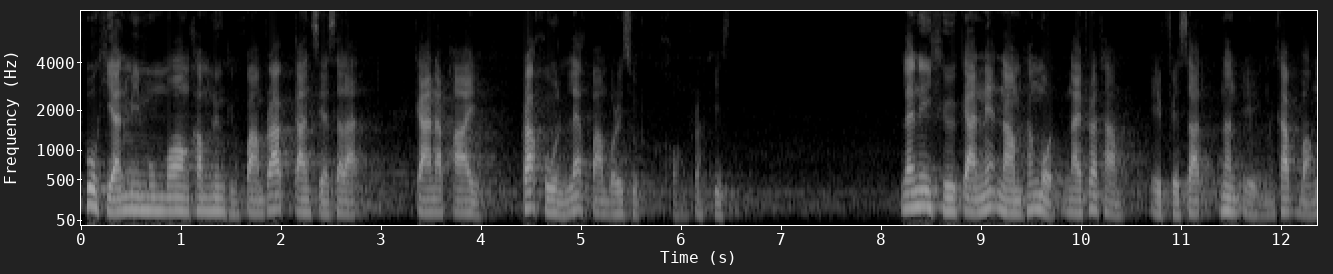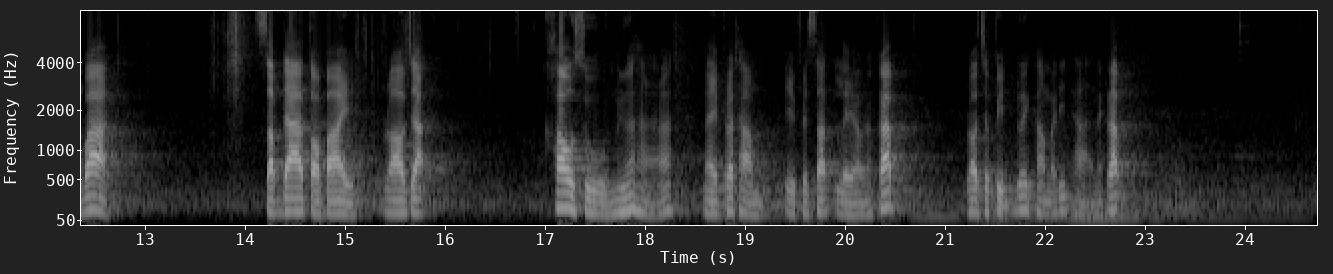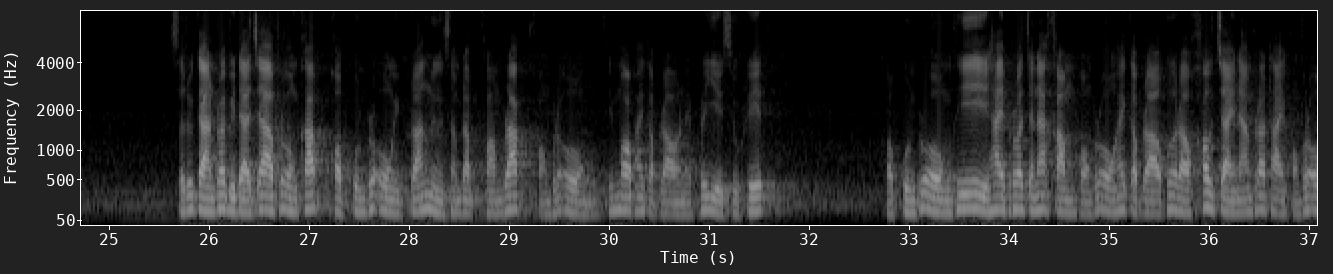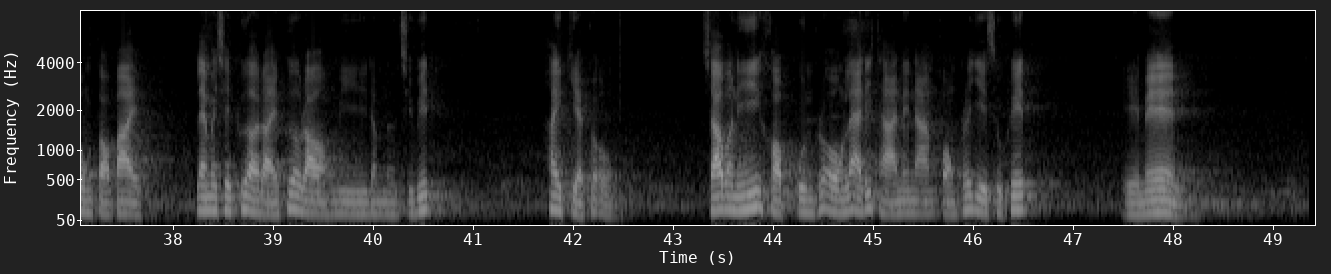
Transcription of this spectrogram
ผู้เขียนมีมุมมองคำนึงถึงความรักการเสียสละการอภัยพระคุณและความบริสุทธิ์ของพระคริสต์และนี่คือการแนะนำทั้งหมดในพระธรรม เอเฟซัสนั่นเองนะครับ หวังว่าสัปดาห์ต่อไปเราจะเข้าสู่เนื้อหาในพระธรรมเอเฟซัสแล้วนะครับ เราจะปิดด้วยคำอธิษฐานนะครับสาธุการพระบิดาเจ้าพระองค์ครับ ขอบคุณพระองค์อีกครั้งหนึ่งสำหรับความรักของพระองค์ที่มอบให้กับเราในพระเยซูคริสต์ขอบคุณพระองค์ที่ให้พระวจนะคำของพระองค์ให้กับเรา เพื่อเราเข้าใจน้ำพระทัยของพระองค์ต่อไป และไม่ใช่เพื่ออะไรเพื่อเรามีดำเนินชีวิตให้เกียรติพระองค์ เช้าวันนี้ขอบคุณพระองค์และอธิษฐานในนามของพระเยซูคริสต์เอเมน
